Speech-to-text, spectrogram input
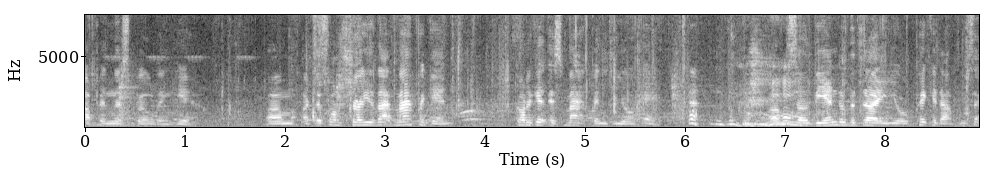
up in this building here. Um, I just want to show you that map again. Got to get this map into your head. Um, so at the end of the day, you'll pick it up and say,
